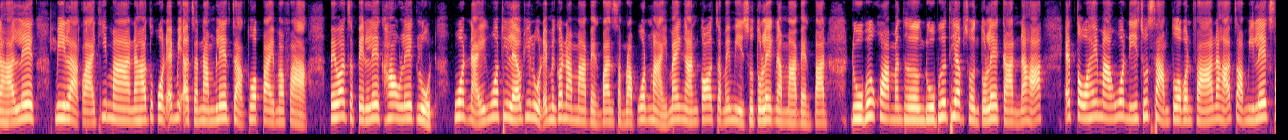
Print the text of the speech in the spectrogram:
นะคะ เลขมีหลากหลายที่มานะคะ ทุกคนแอดมินอาจจะนำเลขจากทั่วไปมาฝาก ไม่ว่าจะเป็นเลขเข้าเลขหลุด งวดไหนงวดที่แล้วที่หลุดแอดมินก็นำมาแบ่งปันสำหรับงวดใหม่ ไม่งั้นก็จะไม่มีชุดตัวเลขนำมาแบ่งปัน ดูเพื่อความบันเทิงดูเพื่อเทียบชนตัวเลขกันนะคะแอดโตให้มางวดนี้ชุด 3 ตัวบนฟ้านะคะจะมีเลข 216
